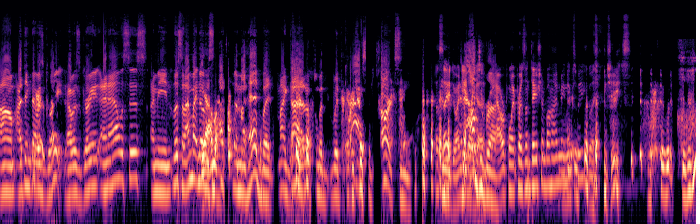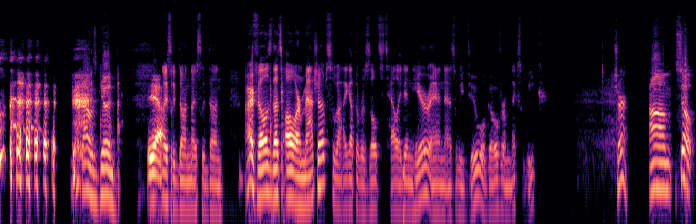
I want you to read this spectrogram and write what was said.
Um, I think that was great. That was great analysis. I mean, listen, I might know Yeah, this I'm a- in my head, but my God, I don't come with, with graphs and charts and Let's say, do I need like a PowerPoint presentation behind me next week? Jeez. that was good. yeah. nicely done. Nicely done. All right, fellas, that's all our matchups. I got the results tallied in here, and as we do, we'll go over them next week. Sure. Um, so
